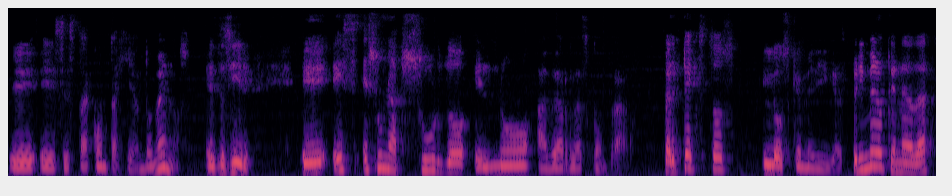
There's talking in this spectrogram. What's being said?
eh, eh, se está contagiando menos. Es decir, eh, es, es un absurdo el no haberlas comprado. Pretextos los que me digas. Primero que nada,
